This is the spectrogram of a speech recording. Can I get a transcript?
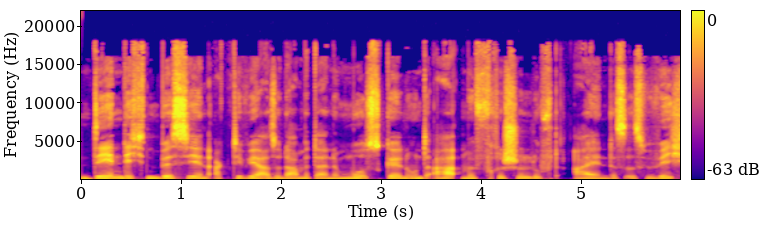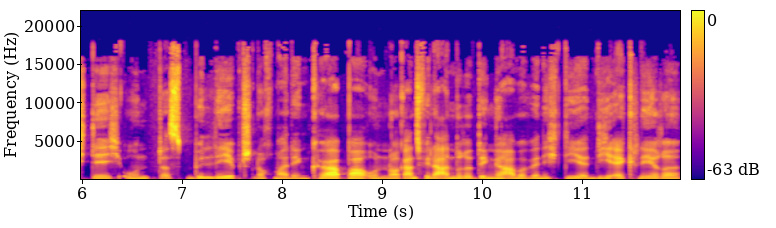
Dehn dich ein bisschen, aktiviere also damit deine Muskeln und atme frische Luft ein. Das ist wichtig und das belebt nochmal den Körper und noch ganz viele andere Dinge. Aber wenn ich dir die erkläre,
